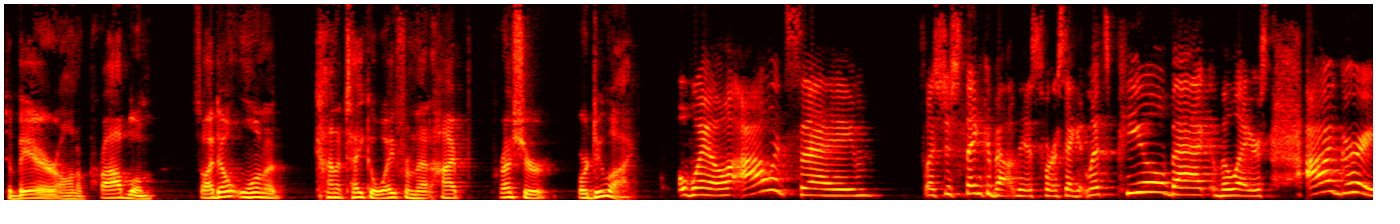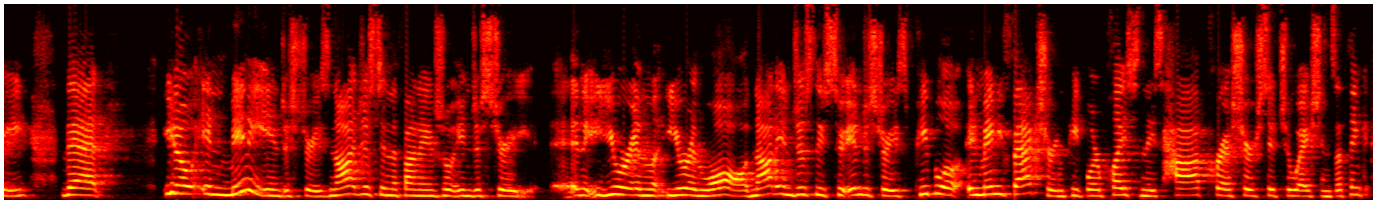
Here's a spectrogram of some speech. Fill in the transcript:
to bear on a problem. So I don't want to kind of take away from that high pressure, or do I? Well, I would say let's just think about this for a second. Let's peel back the layers. I agree that you know in many industries not just in the financial industry and you're in you're in law not in just these two industries people in manufacturing people are placed in these high pressure situations i think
